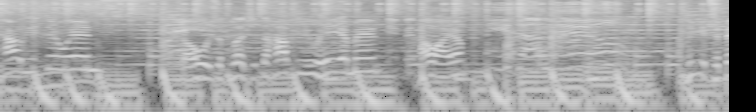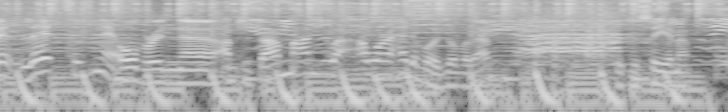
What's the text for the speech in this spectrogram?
How you doing? It's always a pleasure to have you here, man. How are you? I think it's a bit late, isn't it, over in uh, Amsterdam? Are You're an hour ahead of us over there? Good to see you, man.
